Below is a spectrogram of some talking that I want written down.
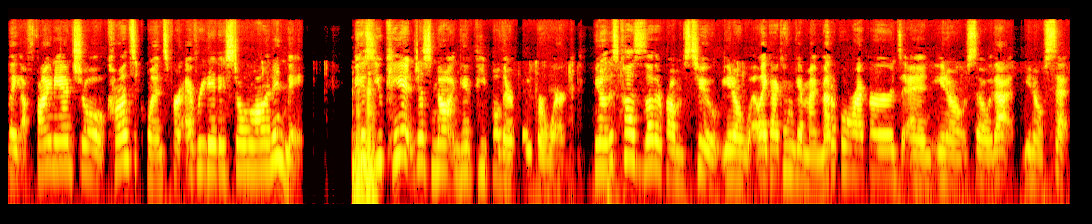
like a financial consequence for every day they stonewall an inmate. Because mm-hmm. you can't just not give people their paperwork. You know this causes other problems too. You know like i couldn't get my medical records and you know so that you know set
